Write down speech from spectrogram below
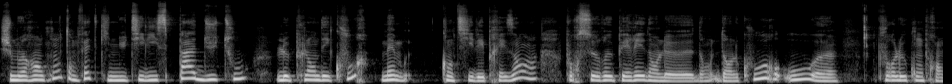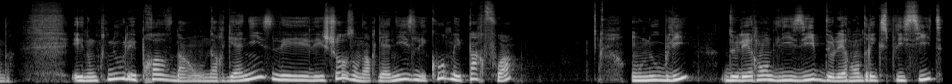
je me rends compte en fait qu'ils n'utilisent pas du tout le plan des cours, même quand il est présent, hein, pour se repérer dans le, dans, le cours ou euh, pour le comprendre. Et donc nous, les profs, ben, on organise les, choses, on organise les cours, mais parfois, on oublie de les rendre lisibles, de les rendre explicites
